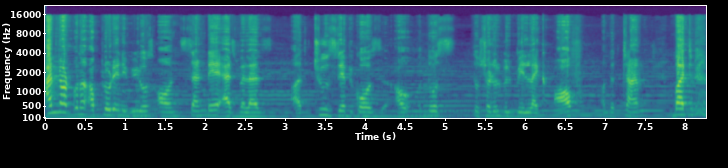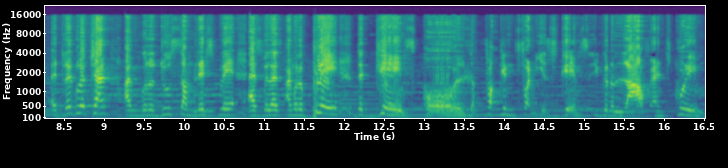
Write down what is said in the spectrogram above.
I'm not gonna upload any videos on Sunday as well as uh, Tuesday because uh, those, those schedule will be like off on the time but at regular time I'm gonna do some let's play as well as I'm gonna play the games called the fucking funniest games. You're gonna laugh and scream.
